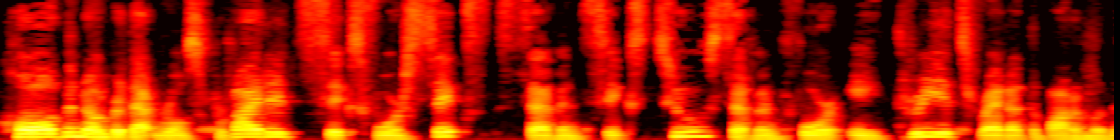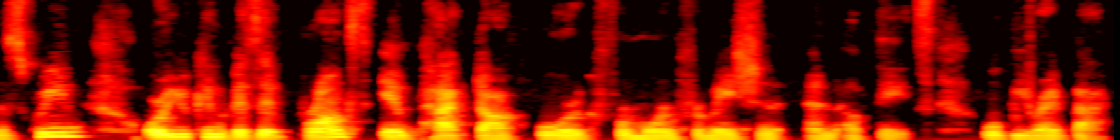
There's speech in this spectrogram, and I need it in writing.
Call the number that Rose provided, 646 762 7483. It's right at the bottom of the screen. Or you can visit bronximpact.org for more information and updates. We'll be right back.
